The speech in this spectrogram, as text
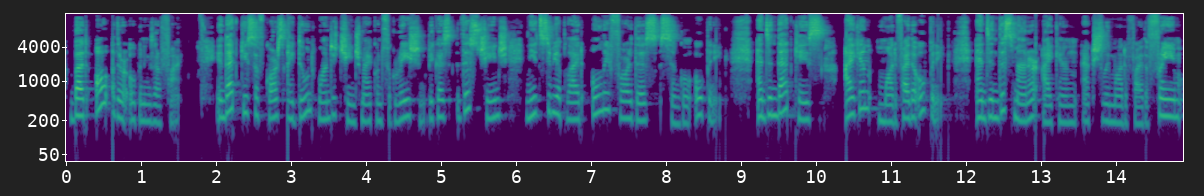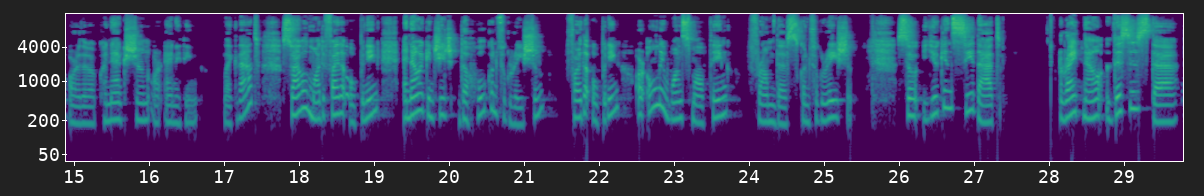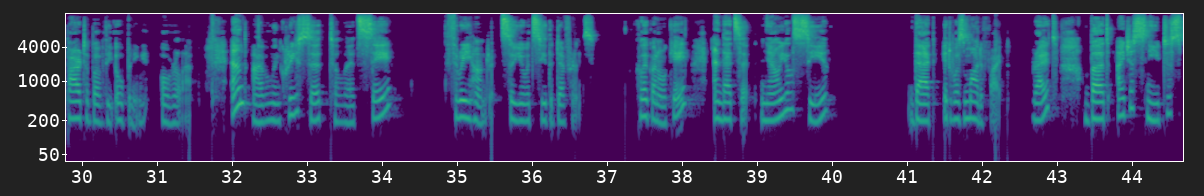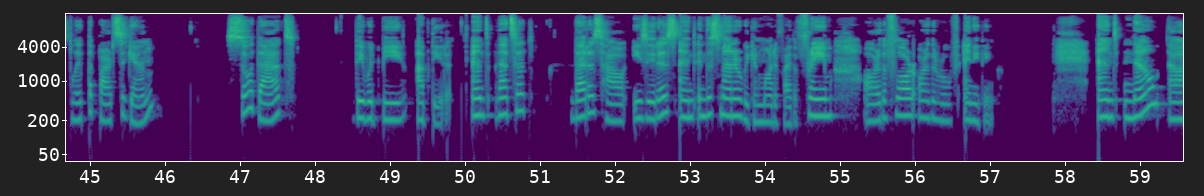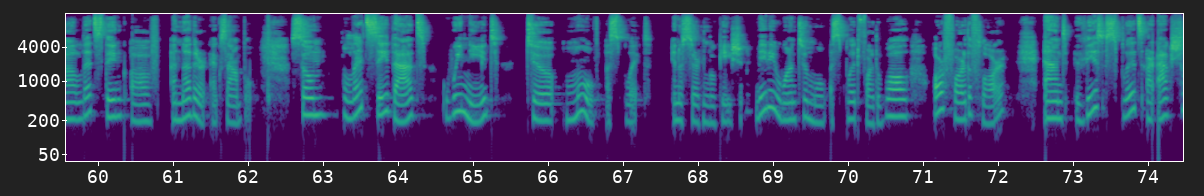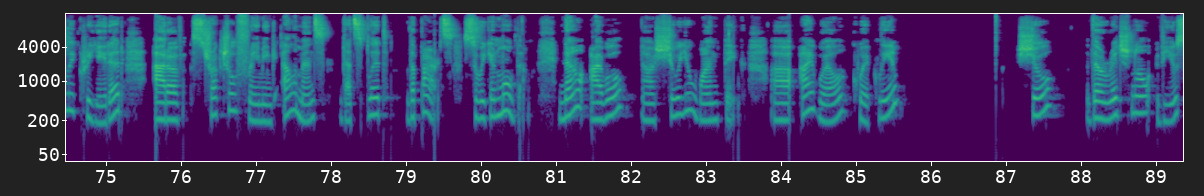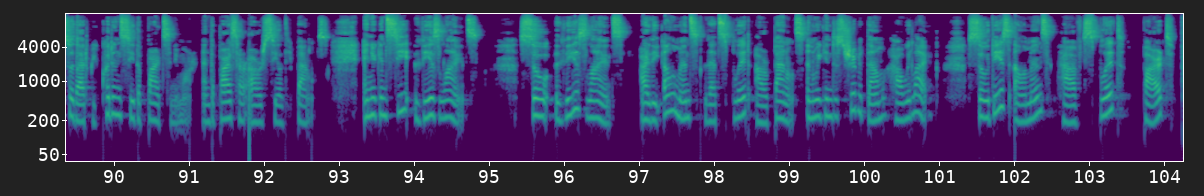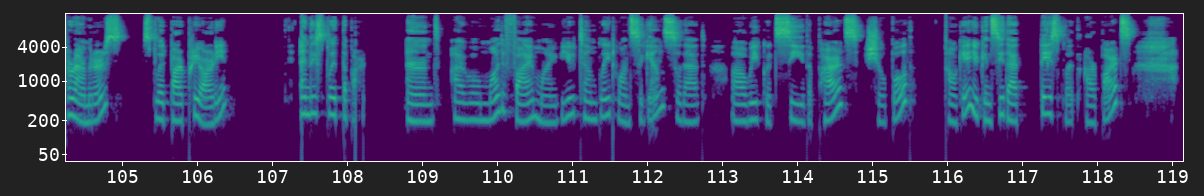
But all other openings are fine. In that case, of course, I don't want to change my configuration because this change needs to be applied only for this single opening. And in that case, I can modify the opening. And in this manner, I can actually modify the frame or the connection or anything like that. So I will modify the opening and now I can change the whole configuration for the opening or only one small thing from this configuration. So you can see that right now this is the part above the opening overlap and I will increase it to let's say 300 so you would see the difference. Click on OK and that's it. Now you'll see that it was modified, right? But I just need to split the parts again so that they would be updated. And that's it. That is how easy it is and in this manner we can modify the frame or the floor or the roof, anything. And now uh, let's think of another example. So let's say that we need to move a split in a certain location. Maybe we want to move a split for the wall or for the floor. And these splits are actually created out of structural framing elements that split the parts so we can move them. Now I will uh, show you one thing. Uh, I will quickly show the original view so that we couldn't see the parts anymore and the parts are our CLT panels. And you can see these lines. So these lines are the elements that split our panels and we can distribute them how we like. So these elements have split part parameters, split part priority, and they split the part. And I will modify my view template once again so that uh, we could see the parts, show both. Okay, you can see that they split our parts.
